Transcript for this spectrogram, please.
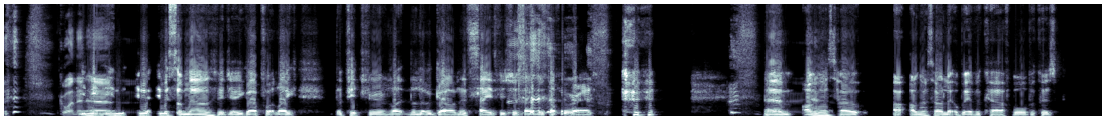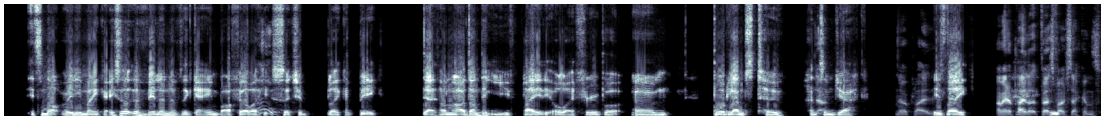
Go on You then. need, uh, in, in, in the thumbnail of this video, you gotta put like the picture of like the little girl on and then Sainsbury's just over the top of her head. Um, I'm gonna throw. I'm gonna throw a little bit of a curveball because it's not really make. It's like the villain of the game, but I feel like Oh. it's such a like a big death. I'm not, I don't think you've played it all the way through, but um, Borderlands Two, Handsome Jack no, I played it. is like I mean, I played like the first five seconds.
